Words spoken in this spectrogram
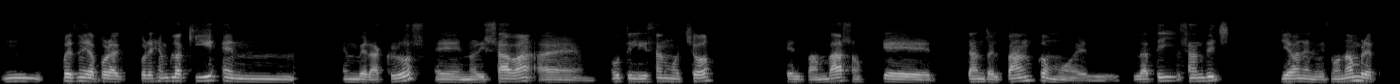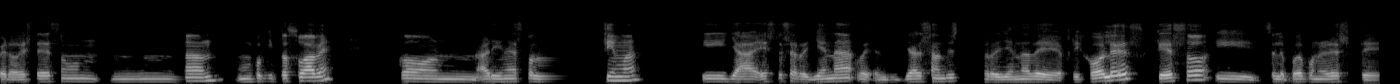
mm, pues mira, por, por ejemplo, aquí en, en, Veracruz, en Orizaba, eh, utilizan mucho el pan vaso, que tanto el pan como el platillo, el sándwich, llevan el mismo nombre, pero este es un, pan un poquito suave con harina encima y ya este se rellena, ya el sándwich rellena de frijoles, queso y se le puede poner este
